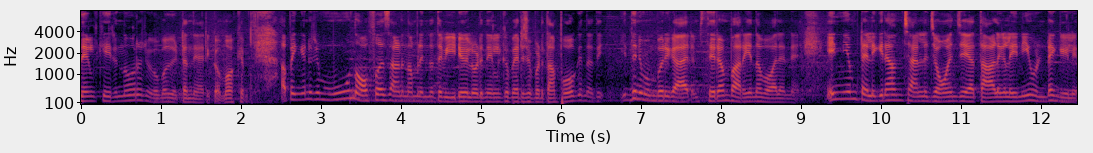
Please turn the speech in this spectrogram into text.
നിങ്ങൾക്ക് ഇരുന്നൂറ് രൂപ കിട്ടുന്നതായിരിക്കും. ഓക്കെ അപ്പോൾ ഇങ്ങനെ ഒരു മൂന്ന് ഓഫേഴ്സാണ് നമ്മൾ ഇന്നത്തെ വീഡിയോയിലൂടെ നിങ്ങൾക്ക് പരിചയപ്പെടുത്താൻ പോകുന്നത്. ഇതിനു മുമ്പ് ഒരു കാര്യം സ്ഥിരം പറയുന്ന പോലെ തന്നെ ഇനിയും ടെലിഗ്രാം ചാനൽ ജോയിൻ ചെയ്യാത്ത ആളുകൾ ഇനിയും ഉണ്ടെങ്കിൽ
